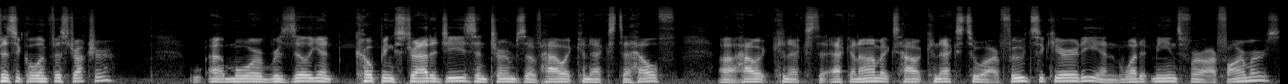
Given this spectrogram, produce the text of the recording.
physical infrastructure, uh, more resilient coping strategies in terms of how it connects to health, uh, how it connects to economics, how it connects to our food security, and what it means for our farmers.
